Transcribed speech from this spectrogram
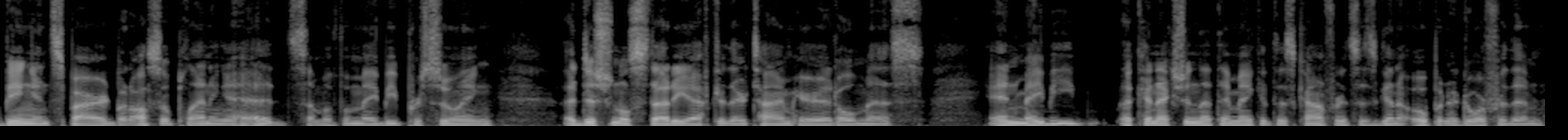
being inspired but also planning ahead. Some of them may be pursuing additional study after their time here at Ole Miss and maybe a connection that they make at this conference is going to open a door for them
